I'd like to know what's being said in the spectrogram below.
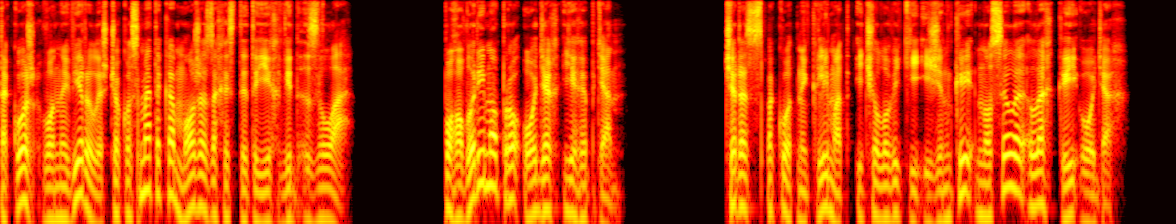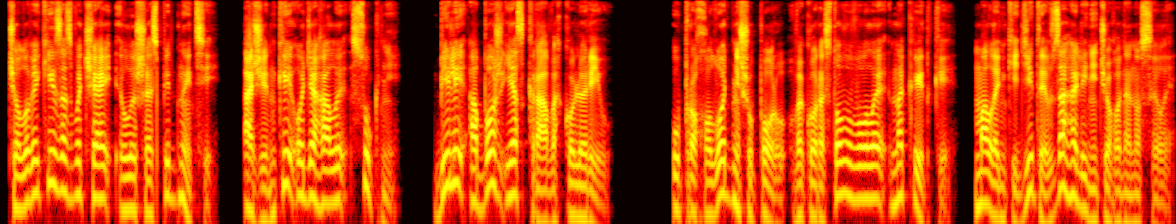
Також вони вірили, що косметика може захистити їх від зла. Поговоримо про одяг єгиптян. Через спекотний клімат і чоловіки і жінки носили легкий одяг. Чоловіки зазвичай лише спідниці, а жінки одягали сукні, білі або ж яскравих кольорів. У прохолоднішу пору використовували накидки, маленькі діти взагалі нічого не носили.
